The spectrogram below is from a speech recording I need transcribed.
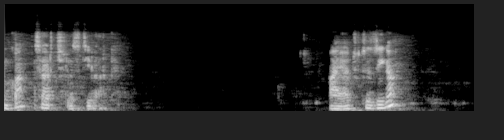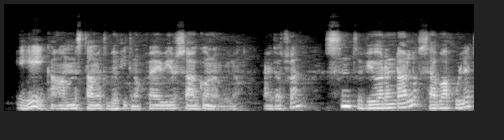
እንኳን search እስቲ ላድርግ። አያችሁት እዚህ ጋር ይሄ ከአምስት ዓመት በፊት ነው። five years ago ነው የሚለው አይታችኋል። ስንት viewer እንዳለው ሰባ ሁለት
